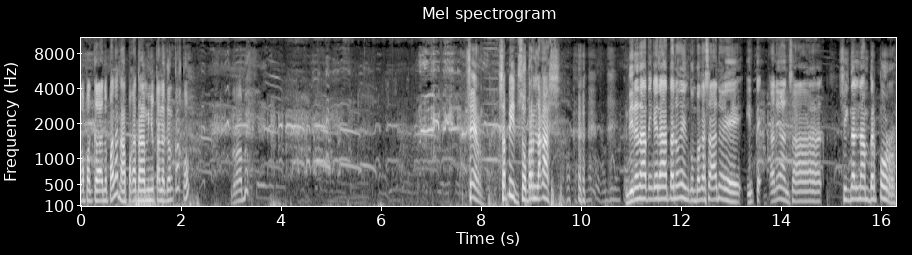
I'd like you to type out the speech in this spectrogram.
kapag ka, ano pala, napakadami nyo talagang kako. Grabe. Sir, sa PID, sobrang lakas. Hindi na natin kailangan tanungin. Kumbaga sa ano eh, inte, ano yan, sa signal number 4.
